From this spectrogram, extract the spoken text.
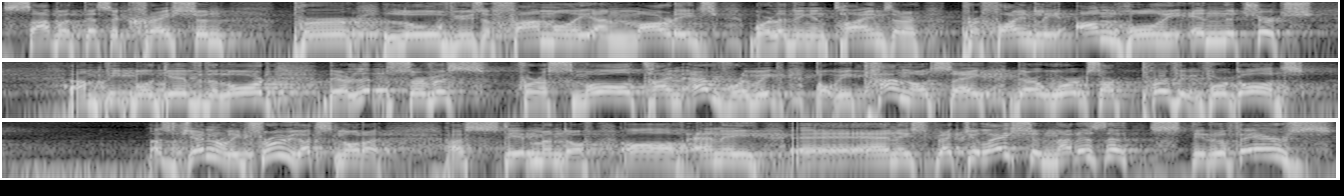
Sabbath desecration, poor, low views of family and marriage. We're living in times that are profoundly unholy in the church. And people give the Lord their lip service for a small time every week, but we cannot say their works are perfect before God's. That's generally true. That's not a, a statement of, of any, uh, any speculation. That is the state of affairs.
